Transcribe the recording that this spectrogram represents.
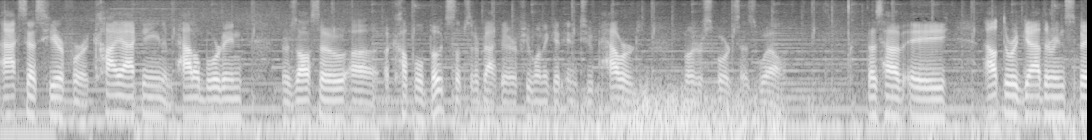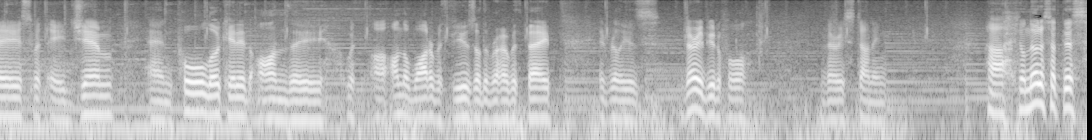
access here for kayaking and paddleboarding. There's also uh, a couple boat slips that are back there if you want to get into powered motorsports as well does have a outdoor gathering space with a gym and pool located on the with uh, on the water with views of the Rehoboth Bay. It really is very beautiful, very stunning. Uh, you'll notice that this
